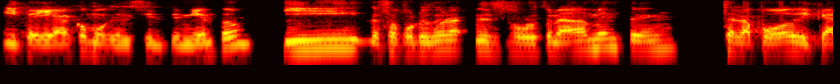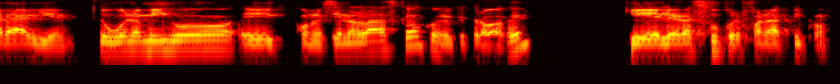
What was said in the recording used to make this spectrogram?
y te llega como el sentimiento y desafortunadamente se la puedo dedicar a alguien. Tuve un amigo eh, que conocí en Alaska con el que trabajé que él era súper fanático.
